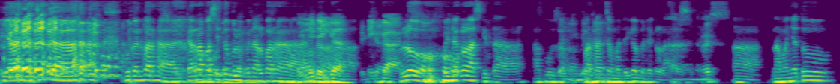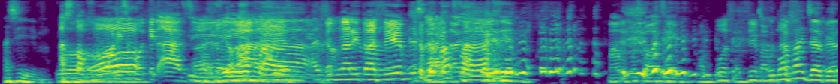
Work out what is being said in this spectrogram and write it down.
iya ada juga. Bukan Farhan, karena Oh, pas itu belum kenal Farhan. Berarti Oh, Dega. Tiga. belum, beda kelas kita. Aku sama Beda. Farhan sama Dega beda kelas. Terus Ah, namanya tuh Azim. Astagfirullah Oh. disebutin Azim. Iya, Azim. Nggak apa-apa. Azim. Azim Dengar ini itu Azim. Dengar sebut itu apa? Azim. Mampus kau Azim. mampus Azim Sebut mampus nama aja biar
